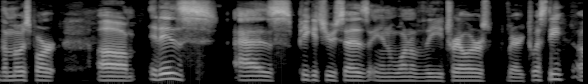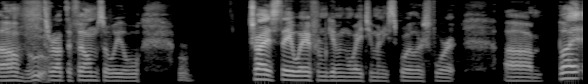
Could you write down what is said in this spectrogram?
the most part. Um, it is, as Pikachu says in one of the trailers, very twisty um, throughout the film. So we will try to stay away from giving away too many spoilers for it. Um, but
